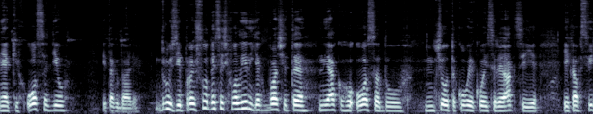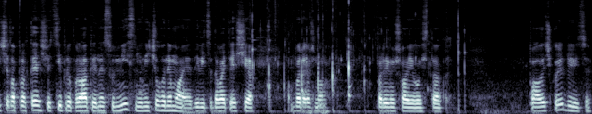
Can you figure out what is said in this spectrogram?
Ніяких осадів і так далі. Друзі, пройшло 10 хвилин, як бачите, ніякого осаду, нічого такого, якоїсь реакції, яка б свідчила про те, що ці препарати несумісні, нічого немає. Дивіться, давайте я ще обережно перемішаю ось так паличкою, дивіться.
